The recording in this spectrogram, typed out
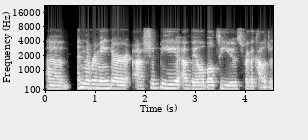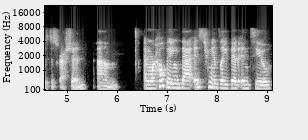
Um, and the remainder uh, should be available to use for the college's discretion. Um, and we're hoping that is translated into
